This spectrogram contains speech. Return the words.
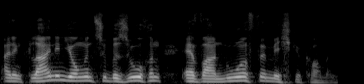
einen kleinen Jungen zu besuchen. Er war nur für mich gekommen.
